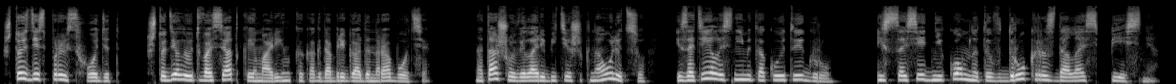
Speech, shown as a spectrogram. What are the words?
что здесь происходит, что делают Васятка и Маринка, когда бригада на работе. Наташа увела ребятишек на улицу и затеяла с ними какую-то игру. Из соседней комнаты вдруг раздалась песня.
